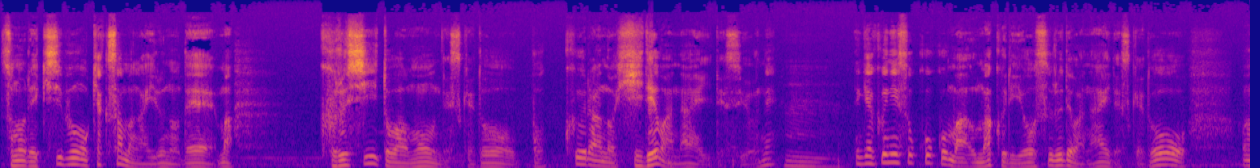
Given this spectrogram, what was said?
その歴史分お客様がいるので、まあ、苦しいとは思うんですけど僕らの比ではないですよね。うんで逆にそこをこう、まあ、うまく利用するではないですけどう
